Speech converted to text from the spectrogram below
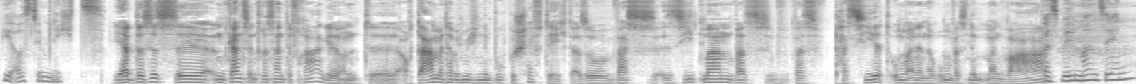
wie aus dem Nichts. Ja, das ist äh, eine ganz interessante Frage und äh, auch damit habe ich mich in dem Buch beschäftigt. Also was sieht man, was, was passiert um einen herum, was nimmt man wahr? Was will man sehen?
